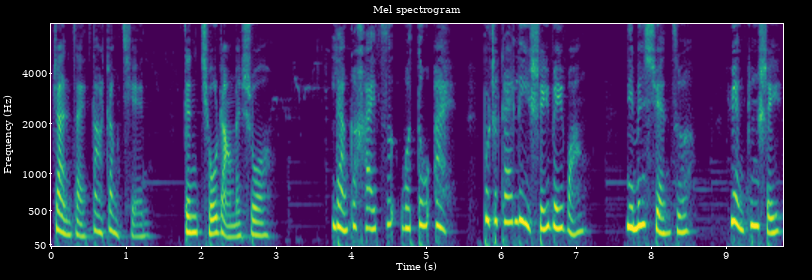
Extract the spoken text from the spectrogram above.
站在大帐前，跟酋长们说：“两个孩子我都爱，不知该立谁为王，你们选择，愿跟谁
